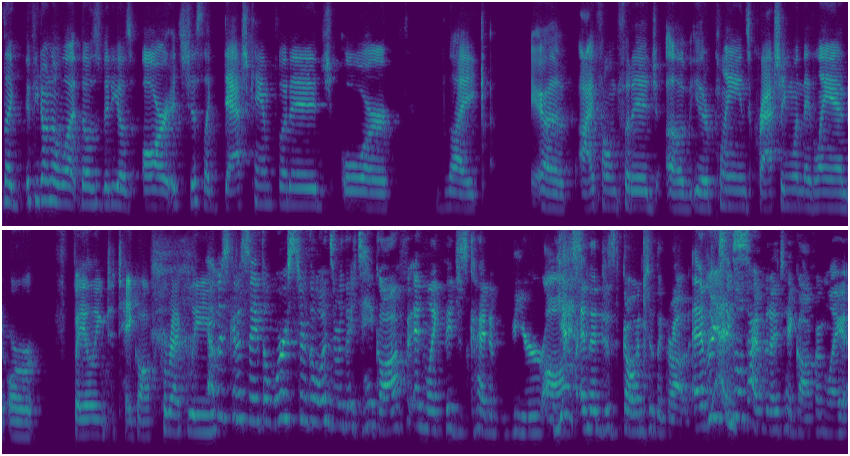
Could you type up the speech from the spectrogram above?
like if you don't know what those videos are it's just like dash cam footage or like uh, iphone footage of either planes crashing when they land or failing to take off correctly I was gonna say the worst are the ones where they take off and like they just kind of veer off Yes. and then just go into the ground. Every Yes. single time that I take off, I'm like,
